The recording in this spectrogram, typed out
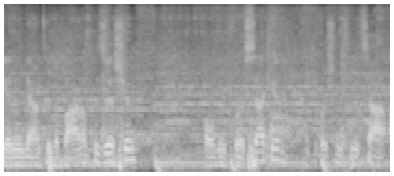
Getting down to the bottom position, holding for a second, and pushing to the top.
